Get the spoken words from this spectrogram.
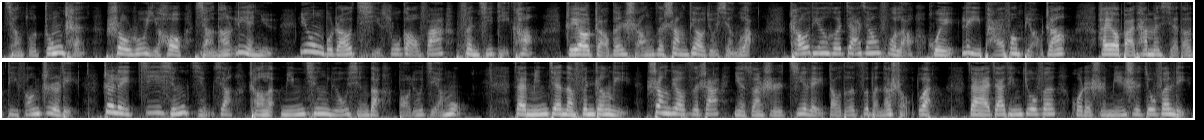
想做忠臣，受辱以后想当烈女，用不着起诉告发，奋起抵抗，只要找根绳子上吊就行了。朝廷和家乡父老会立牌坊表彰，还要把他们写到地方志里。这类畸形景象成了明清流行的保留节目。在民间的纷争里，上吊自杀也算是积累道德资本的手段。在家庭纠纷或者是民事纠纷里，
